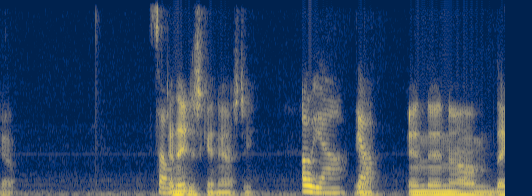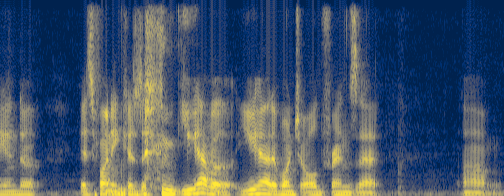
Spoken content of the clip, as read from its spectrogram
Yep. So, And they just get nasty. oh yeah, yeah, and then um, they end up. It's funny because you have a you had a bunch of old friends that um,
